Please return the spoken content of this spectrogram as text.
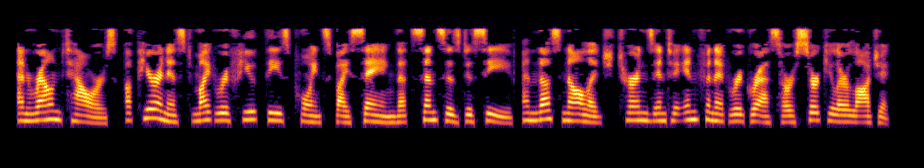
and round towers. A Pyrrhonist might refute these points by saying that senses deceive, and thus knowledge turns into infinite regress or circular logic.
